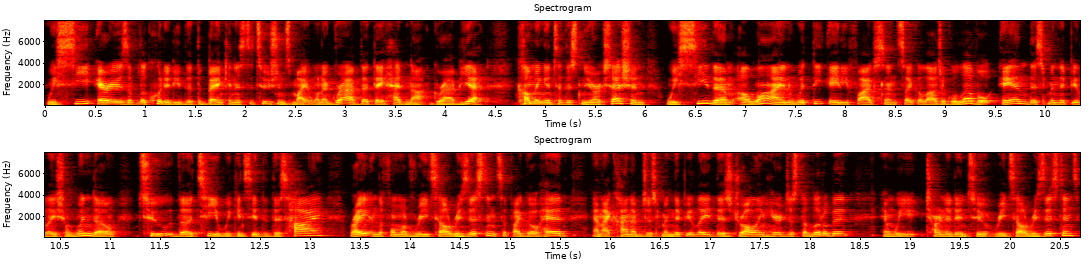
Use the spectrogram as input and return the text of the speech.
We see areas of liquidity that the bank and institutions might want to grab that they had not grabbed yet. Coming into this New York session, we see them align with the 85 cent psychological level and this manipulation window to the T. We can see that this high, right, in the form of retail resistance, if I go ahead and I kind of just manipulate this drawing here just a little bit, and we turn it into retail resistance,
